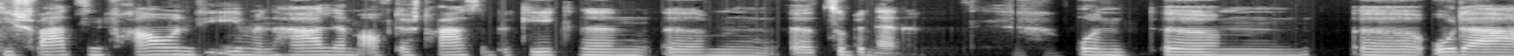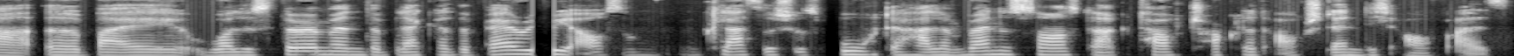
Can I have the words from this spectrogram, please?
die schwarzen Frauen, die ihm in Harlem auf der Straße begegnen, ähm, äh, zu benennen. Mhm. Und ähm, äh, oder äh, bei Wallace Thurman, The Blacker the Berry, auch so ein klassisches Buch der Harlem Renaissance, da taucht Chocolate auch ständig auf als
